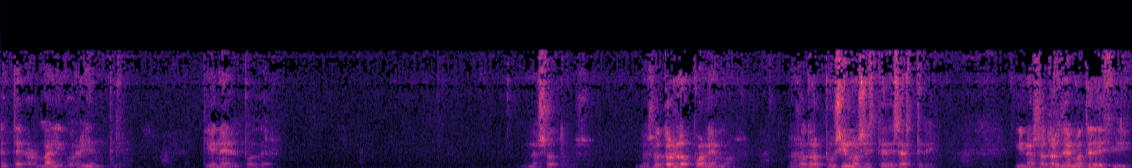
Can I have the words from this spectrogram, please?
gente normal y corriente, tiene el poder. Nosotros, nosotros los ponemos, nosotros pusimos este desastre y nosotros debemos de decidir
